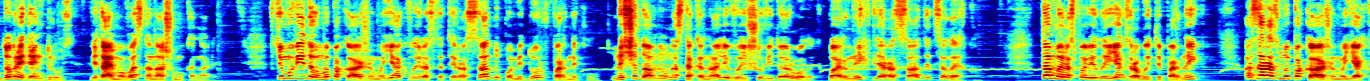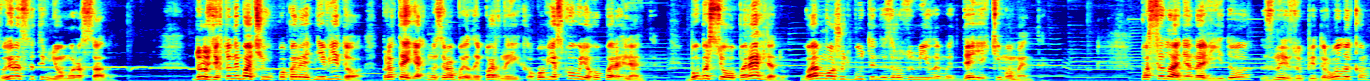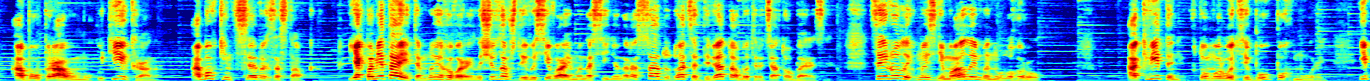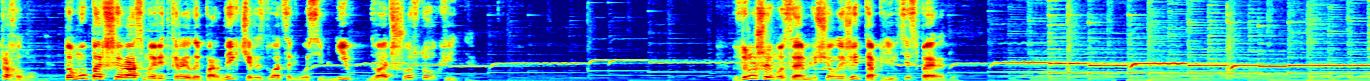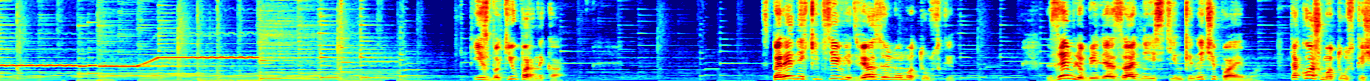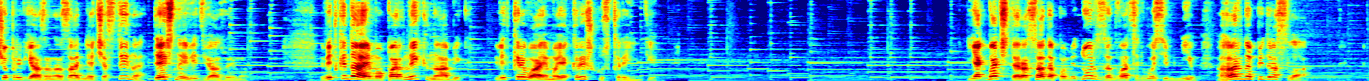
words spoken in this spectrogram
Добрий день, друзі! Вітаємо вас на нашому каналі. В цьому відео ми покажемо, як виростити розсаду помідор в парнику. Нещодавно у нас на каналі вийшов відеоролик Парник для розсади це легко. Там ми розповіли, як зробити парник, а зараз ми покажемо, як виростити в ньому розсаду. Друзі, хто не бачив попереднє відео про те, як ми зробили парник, обов'язково його перегляньте. Бо без цього перегляду вам можуть бути незрозумілими деякі моменти. Посилання на відео знизу під роликом або в правому куті екрану, або в кінцевих заставках. Як пам'ятаєте, ми говорили, що завжди висіваємо насіння на розсаду 29 або 30 березня. Цей ролик ми знімали минулого року. А квітень в тому році був похмурий і прохолодний. Тому перший раз ми відкрили парник через 28 днів 26 квітня. Зрушуємо землю, що лежить на плівці спереду. І з боків парника. З передніх кінців відв'язуємо мотузки. Землю біля задньої стінки не чіпаємо. Також мотузки, що прив'язана задня частина, теж не відв'язуємо. Відкидаємо парник набік, відкриваємо як кришку скриньки. Як бачите, розсада помідор за 28 днів гарно підросла.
